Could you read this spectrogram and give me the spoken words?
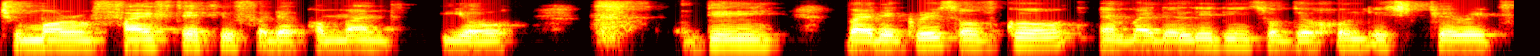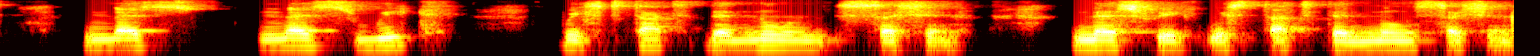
tomorrow 5:30 for the command your day by the grace of God and by the leadings of the Holy Spirit. Next next week we start the noon session. Next week we start the noon session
